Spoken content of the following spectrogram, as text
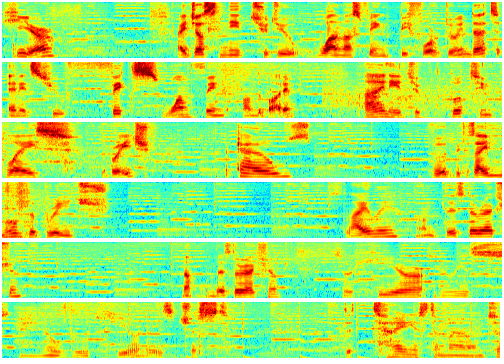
here I just need to do one last thing before doing that and it's to fix one thing on the body. I need to put in place the bridge because wood because I moved the bridge slightly on this direction no in this direction so here there is no wood here. There is just the tiniest amount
